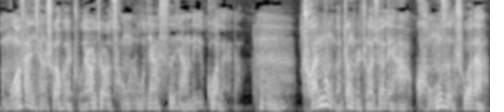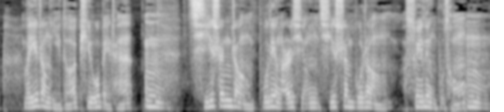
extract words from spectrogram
模范型社会主要就是从儒家思想里过来的。嗯传统的政治哲学里啊，孔子说的“为政以德，譬如北辰，嗯其身正，不令而行；其身不正，虽令不从”，嗯，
